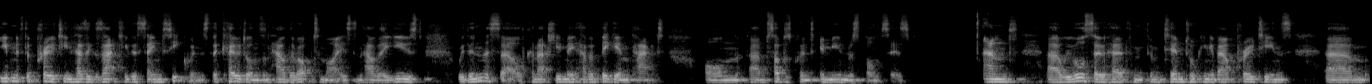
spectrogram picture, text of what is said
Even if the protein has exactly the same sequence, the codons and how they're optimized and how they're used within the cell can actually make, have a big impact on um, subsequent immune responses. And uh, we've also heard from, from Tim talking about proteins um,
